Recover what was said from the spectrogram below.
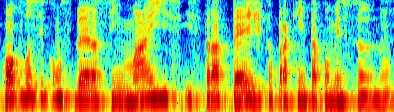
Qual que você considera assim mais estratégica para quem está começando?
